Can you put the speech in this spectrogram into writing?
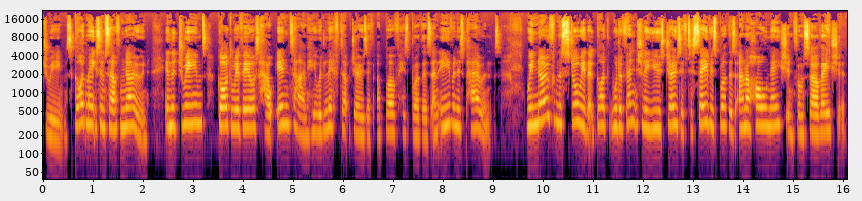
dreams. God makes himself known. In the dreams, God reveals how in time he would lift up Joseph above his brothers and even his parents. We know from the story that God would eventually use Joseph to save his brothers and a whole nation from starvation.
